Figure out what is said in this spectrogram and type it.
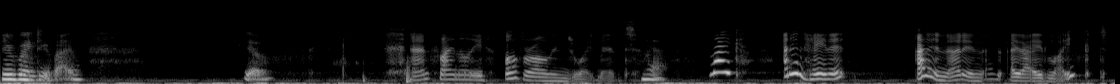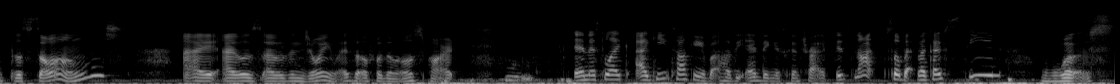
three point two five. Yeah, and finally, overall enjoyment. yeah, Like, I didn't hate it. I didn't. I didn't. I, I liked the songs. I I was I was enjoying myself for the most part. Mm. And it's like I keep talking about how the ending is contrived. It's not so bad. Like I've seen worse.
